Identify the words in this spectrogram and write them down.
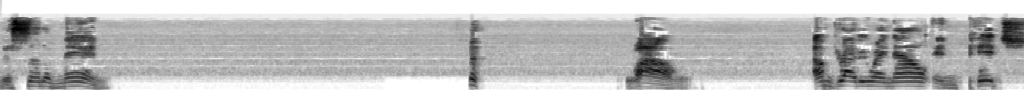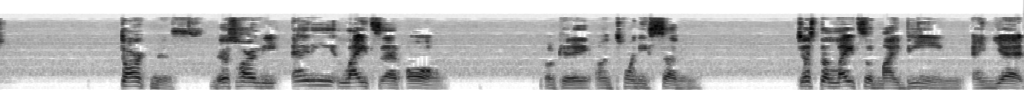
the Son of Man. Wow. I'm driving right now in pitch darkness. There's hardly any lights at all. Okay, on 27. Just the lights of my being, and yet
